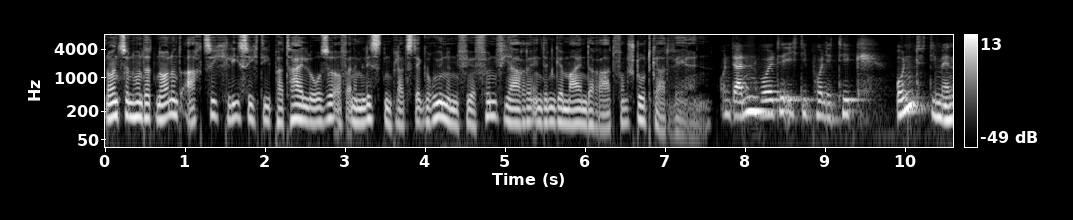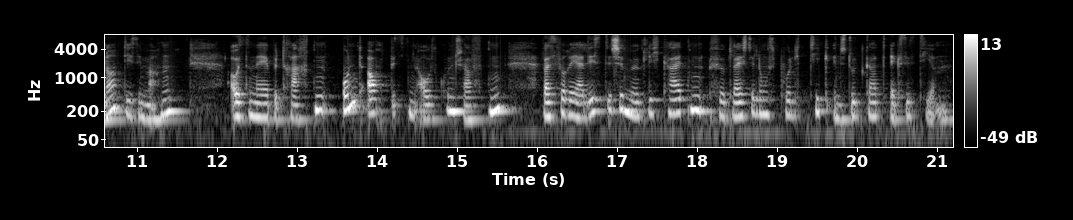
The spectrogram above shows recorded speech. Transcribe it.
1989 ließ sich die Parteilose auf einem Listenplatz der Grünen für fünf Jahre in den Gemeinderat von Stuttgart wählen. Und dann wollte ich die Politik und die Männer, die sie machen, aus der Nähe betrachten und auch ein bisschen auskundschaften, was für realistische Möglichkeiten für Gleichstellungspolitik in Stuttgart existieren.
